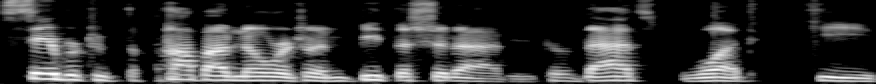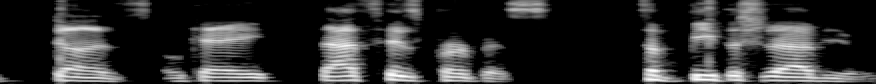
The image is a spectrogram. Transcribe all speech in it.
Sabretooth to pop out of nowhere to beat the shit out of you. Because that's what he does. Okay. That's his purpose. To beat the shit out of you.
